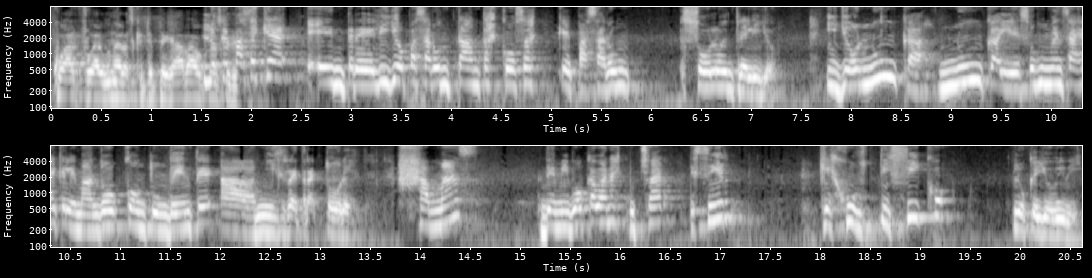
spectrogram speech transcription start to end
¿Cuál fue alguna de las que te pegaba? O Lo que te- pasa es que entre él y yo pasaron tantas cosas que pasaron solo entre él y yo. Y yo nunca, nunca, y eso es un mensaje que le mando contundente a mis retractores, jamás de mi boca van a escuchar decir que justifico lo que yo viví.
